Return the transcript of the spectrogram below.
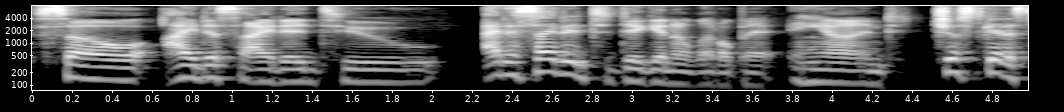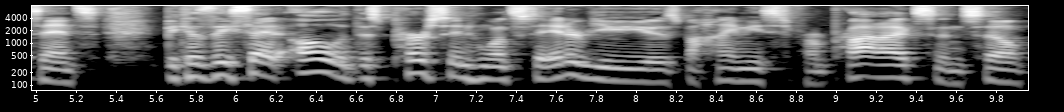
So I decided to I decided to dig in a little bit and just get a sense because they said, oh, this person who wants to interview you is behind these different products. And so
